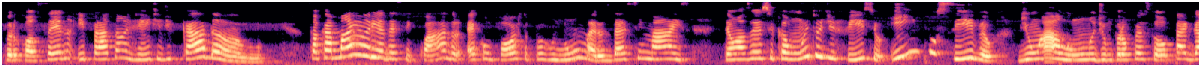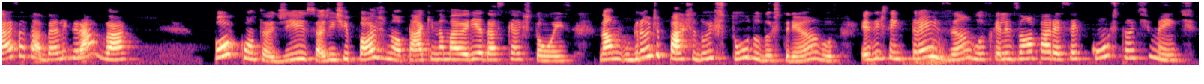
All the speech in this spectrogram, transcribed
para o cosseno e para a tangente de cada ângulo. Só que a maioria desse quadro é composta por números decimais. Então, às vezes fica muito difícil e impossível de um aluno, de um professor, pegar essa tabela e gravar. Por conta disso, a gente pode notar que na maioria das questões, na grande parte do estudo dos triângulos, existem três ângulos que eles vão aparecer constantemente,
